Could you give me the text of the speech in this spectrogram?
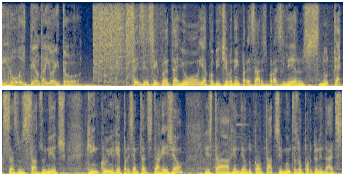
Giro 88. 6 e 51 e a comitiva de empresários brasileiros no Texas, nos Estados Unidos, que incluem representantes da região, está rendendo contatos e muitas oportunidades.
